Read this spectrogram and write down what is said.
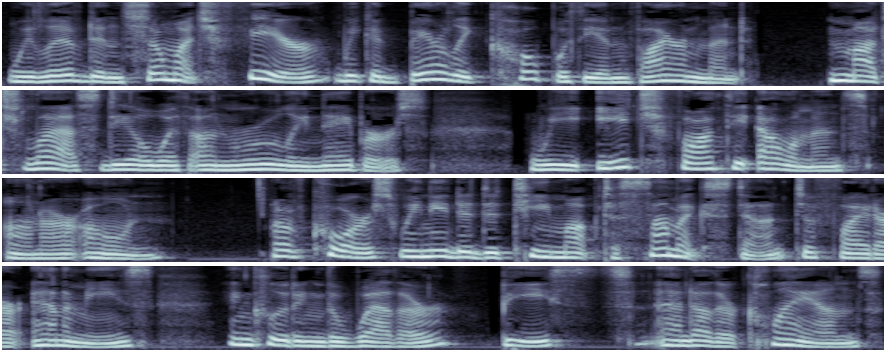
We lived in so much fear we could barely cope with the environment, much less deal with unruly neighbors. We each fought the elements on our own. Of course, we needed to team up to some extent to fight our enemies, including the weather, beasts, and other clans,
